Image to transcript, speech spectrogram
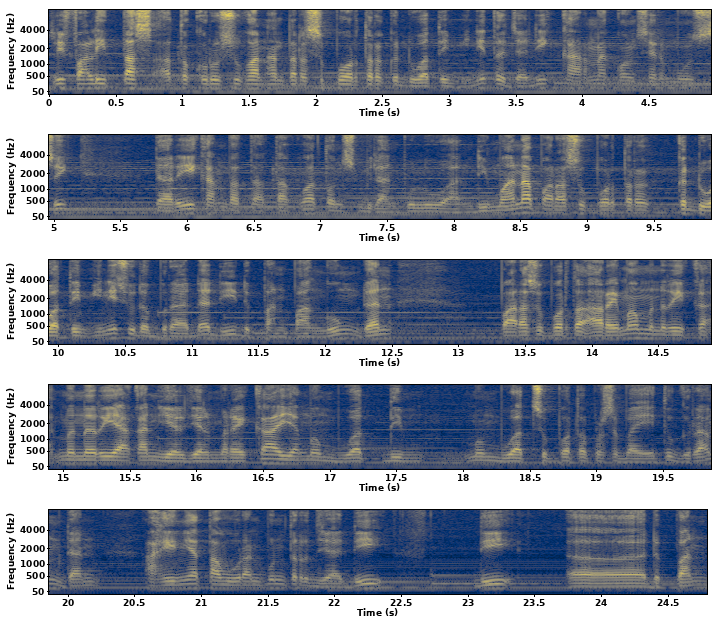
rivalitas atau kerusuhan antara supporter kedua tim ini terjadi karena konser musik dari Kantata Takwa tahun 90-an di mana para supporter kedua tim ini sudah berada di depan panggung dan para supporter Arema meneriakan yel-yel mereka yang membuat di, membuat supporter Persebaya itu geram dan akhirnya tawuran pun terjadi di uh, depan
